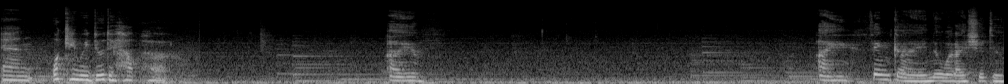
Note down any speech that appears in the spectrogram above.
and what can we do to help her. I. I think I know what I should do.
